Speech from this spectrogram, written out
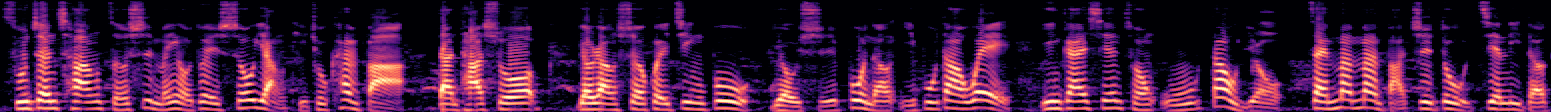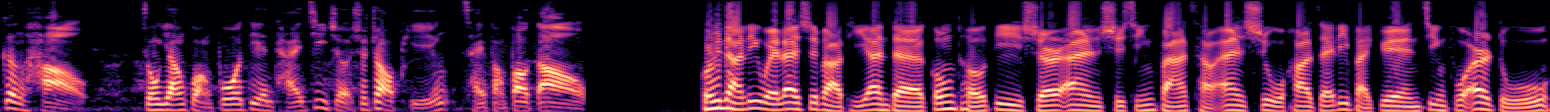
苏贞昌则是没有对收养提出看法。但他说，要让社会进步，有时不能一步到位，应该先从无到有，再慢慢把制度建立得更好。中央广播电台记者施兆平采访报道。国民党立委赖世宝提案的公投第十二案实行法草案，十五号在立法院进赴二读，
